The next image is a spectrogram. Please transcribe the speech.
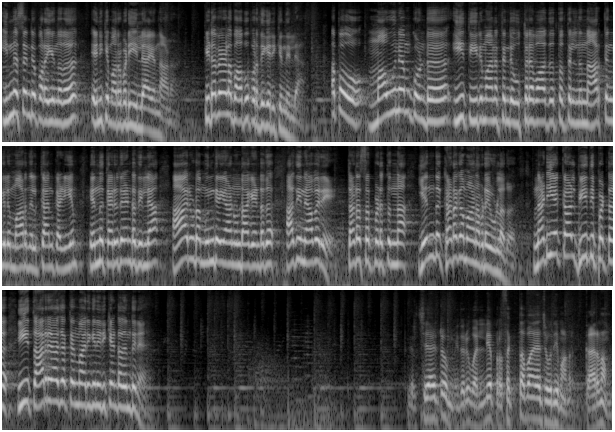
ഇന്നസെന്റ് പറയുന്നത് എനിക്ക് മറുപടിയില്ല എന്നാണ്. ഇടവേള ബാബു പ്രതികരിക്കുന്നില്ല. അപ്പോൾ മൗനം കൊണ്ട് ഈ തീരുമാനത്തിന്റെ ഉത്തരവാദിത്വത്തിൽ നിന്ന് ആർക്കെങ്കിലും മാറി നിൽക്കാൻ കഴിയും എന്ന് കരുതേണ്ടതില്ല. ആരുടെ മുൻകൈയാണ് ഉണ്ടാകേണ്ടത്? അതിനവരെ തടസ്സപ്പെടുത്തുന്ന എന്ത് ഘടകമാണ് അവിടെ ഉള്ളത്? നടിയേക്കാൾ ഭീതിപ്പെട്ട് ഈ താരരാജാക്കന്മാരിങ്ങനെ ഇരിക്കേണ്ടത് എന്തിന്? തീർച്ചയായിട്ടും ഇതൊരു വലിയ പ്രസക്തമായ ചോദ്യമാണ്. കാരണം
